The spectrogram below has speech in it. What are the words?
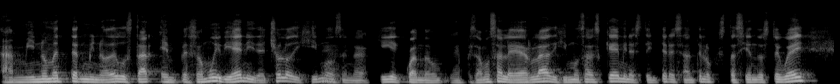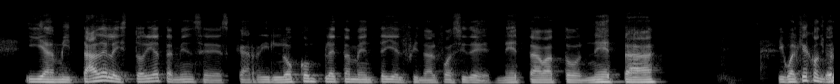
a mí no me terminó de gustar. Empezó muy bien y de hecho lo dijimos en aquí cuando empezamos a leerla, dijimos, ¿sabes qué? Mira, está interesante lo que está haciendo este güey. Y a mitad de la historia también se descarriló completamente y el final fue así de neta, vato, neta. Igual que con The,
